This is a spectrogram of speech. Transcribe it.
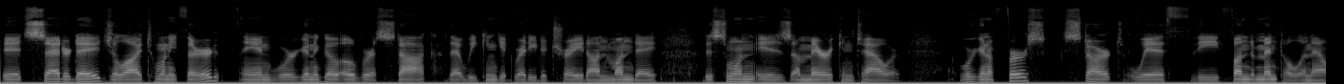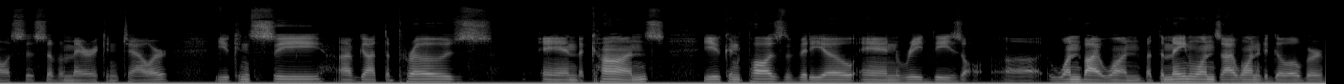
It's Saturday, July 23rd, and we're going to go over a stock that we can get ready to trade on Monday. This one is American Tower. We're going to first start with the fundamental analysis of American Tower. You can see I've got the pros and the cons. You can pause the video and read these uh, one by one, but the main ones I wanted to go over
